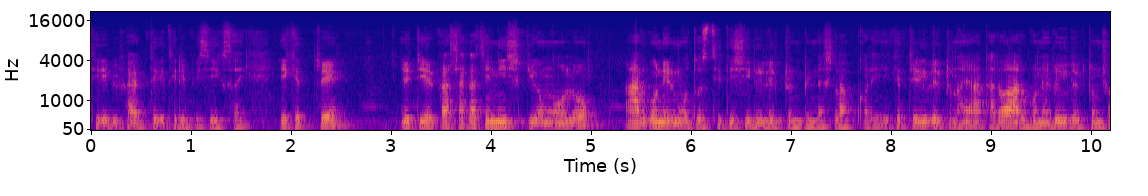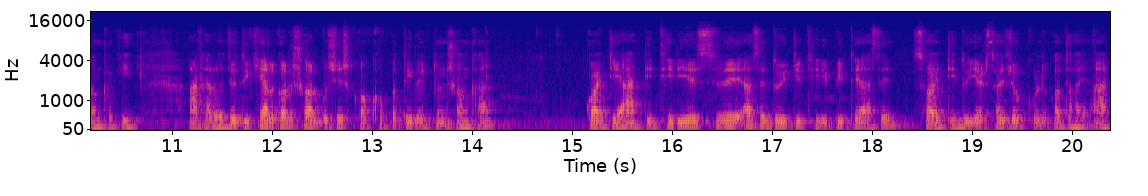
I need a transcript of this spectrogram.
থ্রি পি ফাইভ থেকে থ্রি পি সিক্স হয়। এক্ষেত্রে এটি এর কাছাকাছি নিষ্ক্রিয় মৌল আর্গনের মতো স্থিতিশীল ইলেকট্রন বিন্যাস লাভ করে। এক্ষেত্রে ইলেকট্রন হয় আঠারো, আর্গনেরও ইলেকট্রন সংখ্যা কি? আঠারো। যদি খেয়াল করে, সর্বশেষ কক্ষপথে ইলেকট্রন সংখ্যা কয়টি? আটটি। থ্রি এসে আছে, দুইটি। থ্রি পিতে আছে, ছয়টি। দুই আর ছয় যোগ করলে কত হয়? আট।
